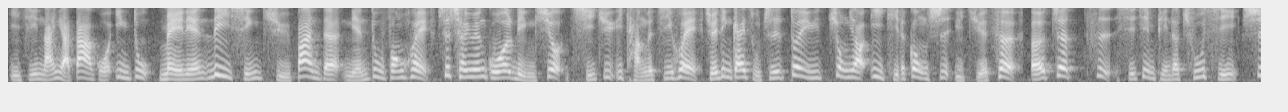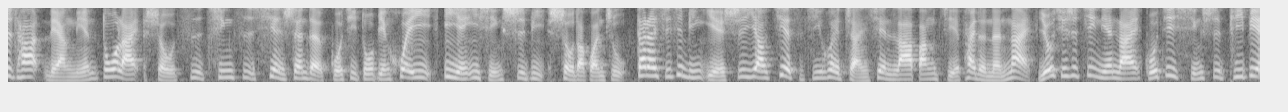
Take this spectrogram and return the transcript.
以及南亚大国印度。每年例行举办的年度峰会，是成员国领袖齐聚一堂的机会，决定该组织对于重要议题的共识与决策。而这次习近平的出席，是他两年多来首次亲自现身的国际多边会议，一言一行势必受到关注。当然，习近平也是要借此机会展现拉帮结派的能耐，尤其是近年来国际形势批变。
